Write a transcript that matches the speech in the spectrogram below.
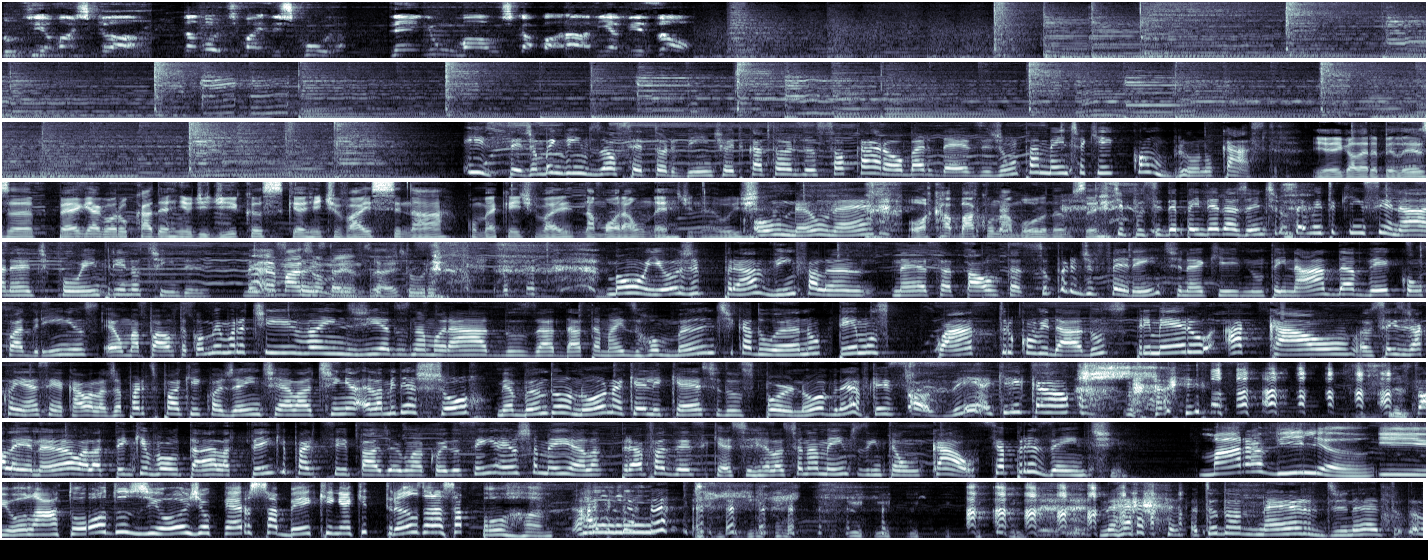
No dia mais claro, na noite mais escura, nenhum mal escapará à minha visão. Sejam bem-vindos ao Setor 2814. Eu sou Carol Bardesi, juntamente aqui com Bruno Castro. E aí galera, beleza? Pegue agora o caderninho de dicas que a gente vai ensinar como é que a gente vai namorar um nerd, né, hoje. Ou não, né? Ou acabar com o namoro, né? Não sei. tipo, se depender da gente, não tem muito o que ensinar, né? Tipo, entre no Tinder. Mas é, mais ou menos. É. Bom, e hoje pra vir falando nessa né, pauta super diferente, né, que não tem nada a ver com quadrinhos, é uma pauta comemorativa em Dia dos Namorados, a data mais romântica do ano. Temos quatro convidados. Primeiro, a Cal. Vocês já conhecem a Cal, ela já participou aqui com a gente. Ela tinha. Ela me deixou, me abandonou naquele cast dos pornô, né? Fiquei sozinha aqui, Cal. Falei, não, ela tem que voltar, ela tem que participar de alguma coisa assim. Aí eu chamei ela pra fazer esse cast de relacionamentos. Então, Cal, se apresente. Maravilha! E olá a todos, e hoje eu quero saber quem é que transa nessa porra. né? É tudo nerd, né? Tudo.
